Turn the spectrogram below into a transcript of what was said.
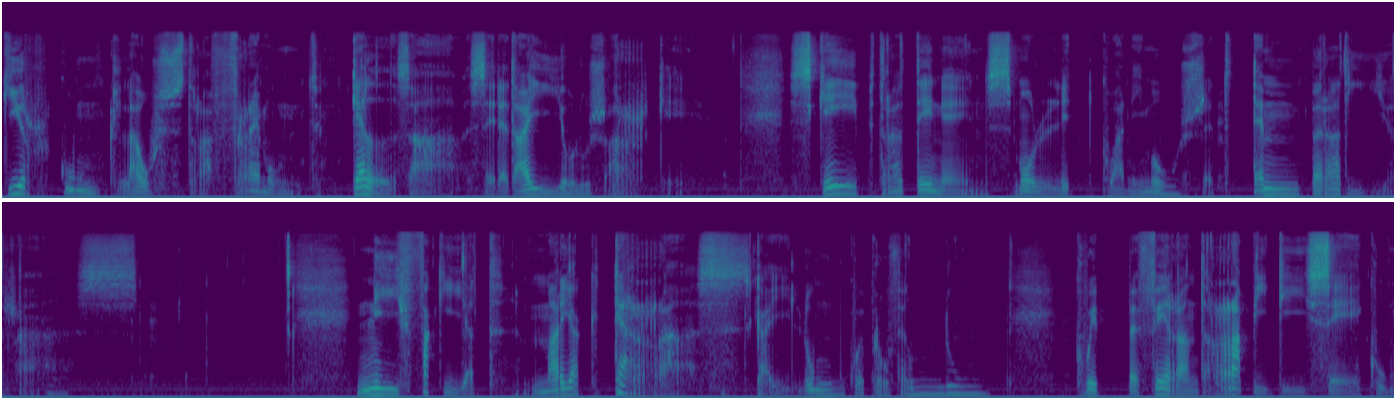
circum claustra fremunt, celsa sedet aiolus arte, scape tratenens mollit quanimus et temperatiras. Ni faciat mariac terras, cae lumque profundum, quippe ferant rapidi secum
